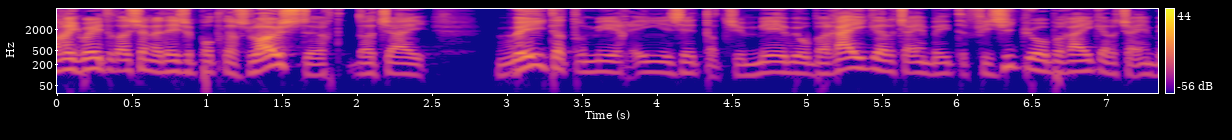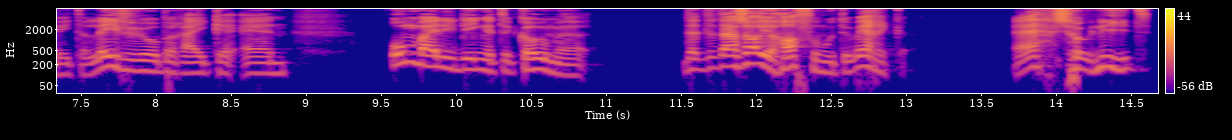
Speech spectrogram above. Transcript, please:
Maar ik weet dat als jij naar deze podcast luistert, dat jij weet dat er meer in je zit, dat je meer wil bereiken, dat jij een beter fysiek wil bereiken, dat jij een beter leven wil bereiken. En om bij die dingen te komen, daar zou je hard voor moeten werken. Hè? Zo niet,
